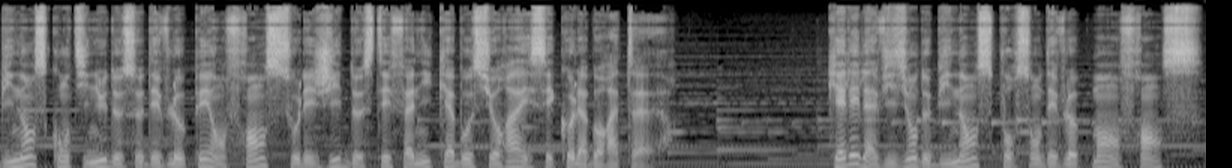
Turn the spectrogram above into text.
Binance continue de se développer en France sous l'égide de Stéphanie Cabossiora et ses collaborateurs. Quelle est la vision de Binance pour son développement en France?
